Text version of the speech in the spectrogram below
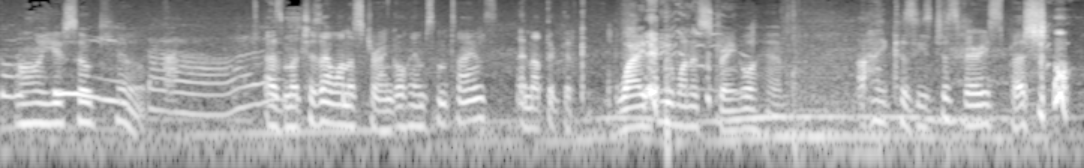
Oh, you're so cute. cosita. As much as I want to strangle him sometimes, and not the good kind. Why do you want to strangle him? Ay, because he's just very special.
